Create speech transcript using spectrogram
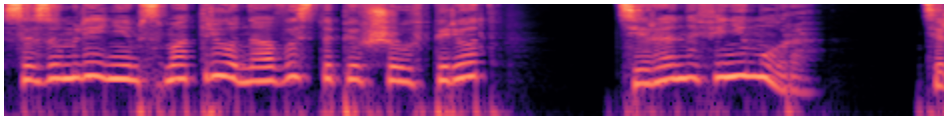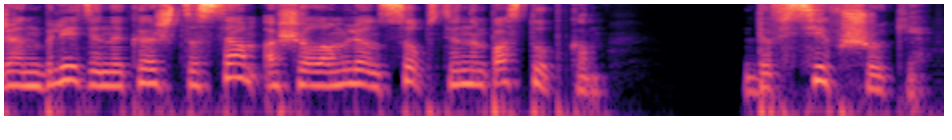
С изумлением смотрю на выступившего вперед тирана Фенемора. Тиран бледен и, кажется, сам ошеломлен собственным поступком. Да все в шоке.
